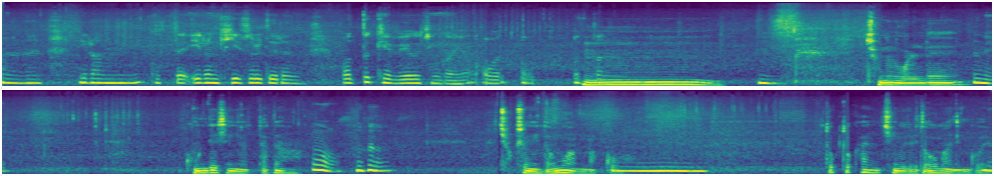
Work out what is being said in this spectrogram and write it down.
그러면은 이런 것들 이런 기술들은 어떻게 배우신 거예요? 어, 어 어떤 음, 음. 저는 원래 네. 공대생이었다가 어. 적성이 너무 안 맞고 음. 똑똑한 친구들이 너무 많은 거예요.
